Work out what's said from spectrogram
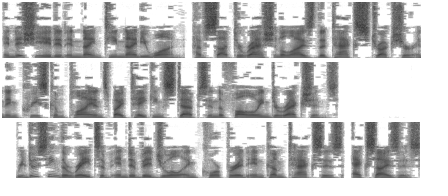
initiated in 1991, have sought to rationalize the tax structure and increase compliance by taking steps in the following directions. Reducing the rates of individual and corporate income taxes, excises,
